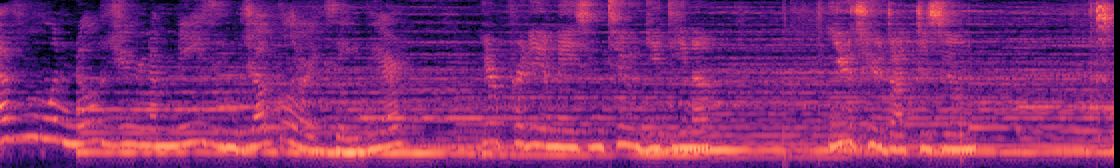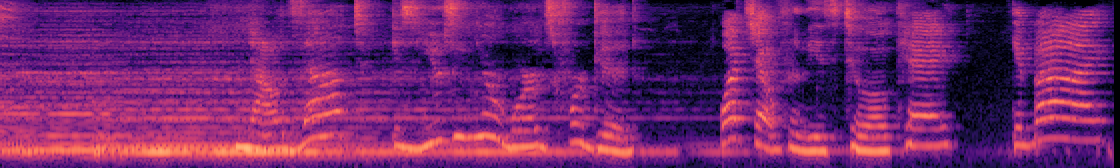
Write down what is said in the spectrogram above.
everyone knows you're an amazing juggler, Xavier. Pretty amazing too, Yadina. You too, Dr. Zoom. Now that is using your words for good. Watch out for these two, okay? Goodbye.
